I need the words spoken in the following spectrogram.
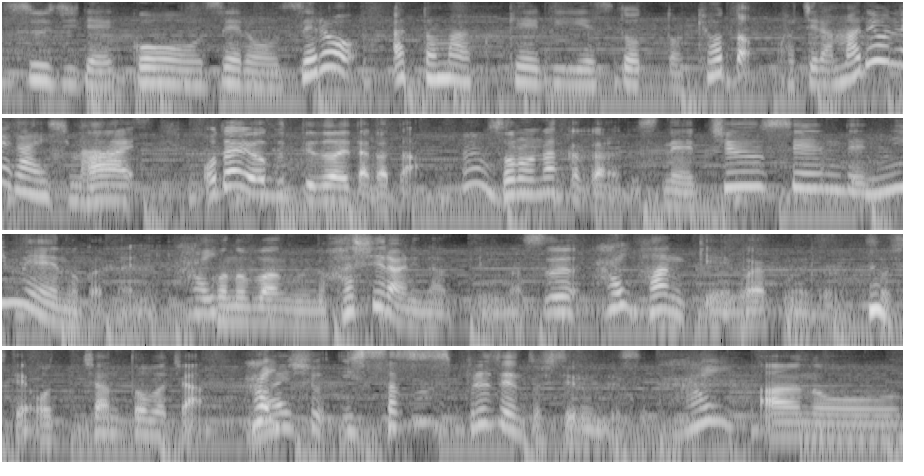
数字で500アットマーク KBS ドット京都こちらまでお願いします。はい。お便りを送っていただいた方、うん。その中からですね抽選で2名の方に、はい。この番組の柱になっています、はい。半径 500m、うん。そしておっちゃんとおばちゃん、はい。毎週1冊ずつプレゼントしてるんです。はい、あの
